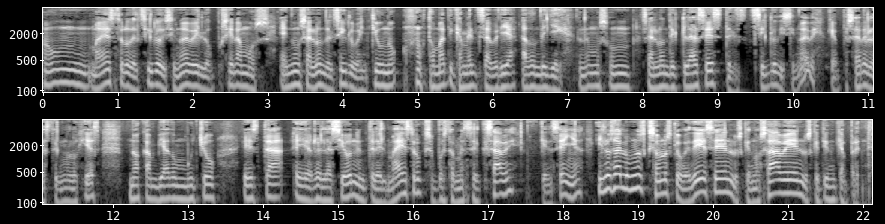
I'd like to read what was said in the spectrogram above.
a un maestro del siglo XIX y lo pusiéramos en un salón del siglo XXI, automáticamente sabría a dónde llega. Tenemos un salón de clases del siglo XIX, que a pesar de las tecnologías no ha cambiado mucho esta eh, relación entre el maestro, que supuestamente es el que sabe, que enseña, y los alumnos que son los que obedecen, los que no saben, los que tienen que aprender.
